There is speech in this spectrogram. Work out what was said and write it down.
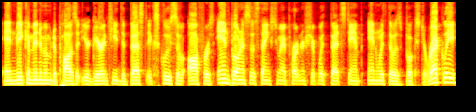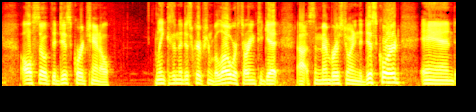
and make a minimum deposit. You're guaranteed the best exclusive offers and bonuses thanks to my partnership with BetStamp and with those books directly. Also, the Discord channel. Link is in the description below. We're starting to get uh, some members joining the Discord, and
